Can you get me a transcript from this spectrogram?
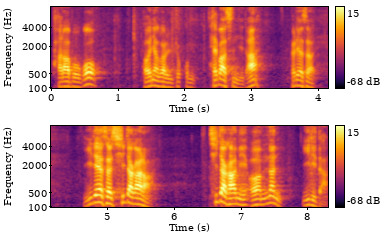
달아보고 번역을 조금 해봤습니다. 그래서 이래서 시작하나 시작함이 없는 일이다.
